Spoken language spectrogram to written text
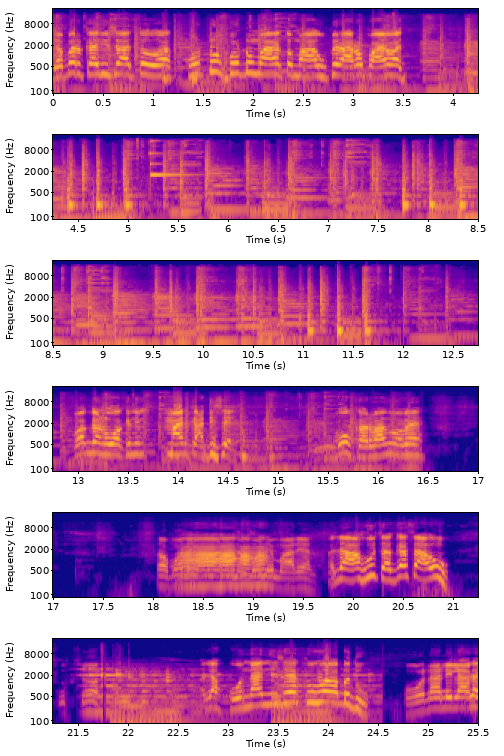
જબર કર્યું આજ તો ખોટું ખોટું મારે તો મારા ઉપર આરોપ આવ્યો જ. વગણ વકની મારી કાઢી છે. શું કરવાનું હવે? તમને. માર્યા. એટલે આ હું છે આવું. એટલે હોનાની છે શું આ બધું. હોના ની લાગે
